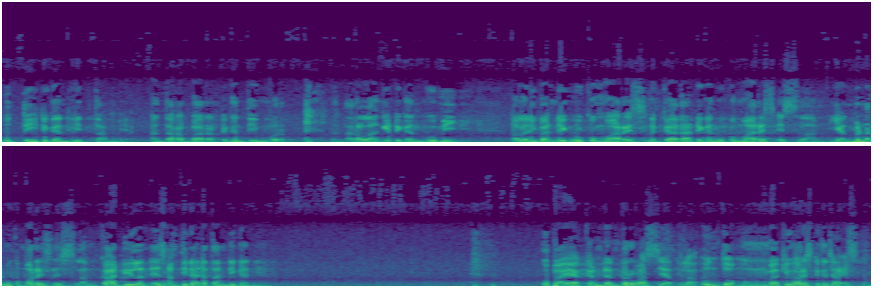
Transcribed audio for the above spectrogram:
putih dengan hitam ya, antara barat dengan timur, antara langit dengan bumi. Kalau dibanding hukum waris negara dengan hukum waris Islam, yang benar hukum waris Islam, keadilan Islam tidak ada tandingannya. Upayakan dan berwasiatlah untuk membagi waris dengan cara Islam.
